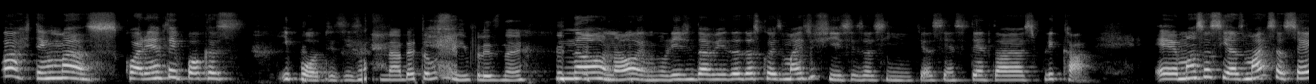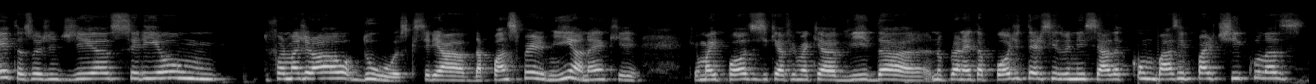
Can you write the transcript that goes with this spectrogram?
Ah, tem umas 40 e poucas hipóteses. Né? Nada é tão simples, né? Não, não, a origem da vida é das coisas mais difíceis, assim, que a ciência tenta explicar. É, mas, assim, as mais aceitas hoje em dia seriam, de forma geral, duas, que seria a da panspermia, né, que, que é uma hipótese que afirma que a vida no planeta pode ter sido iniciada com base em partículas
